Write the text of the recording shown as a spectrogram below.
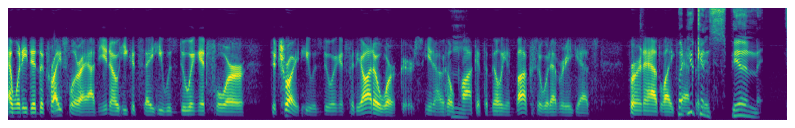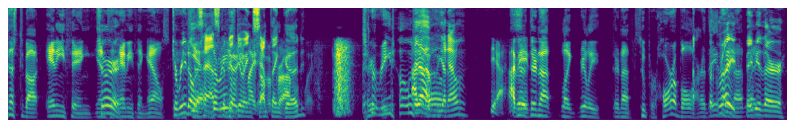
and when he did the Chrysler ad, you know, he could say he was doing it for Detroit. He was doing it for the auto workers. You know, he'll hmm. pocket the million bucks or whatever he gets for an ad like that. But that. you can spin just about anything Sure. into anything else. can't Doritos you? has to be doing might have a something good. Doritos. Yeah, Well, you know, yeah, I they're, mean, they're not like really. They're not super horrible, are they? They're right? Maybe like, they're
